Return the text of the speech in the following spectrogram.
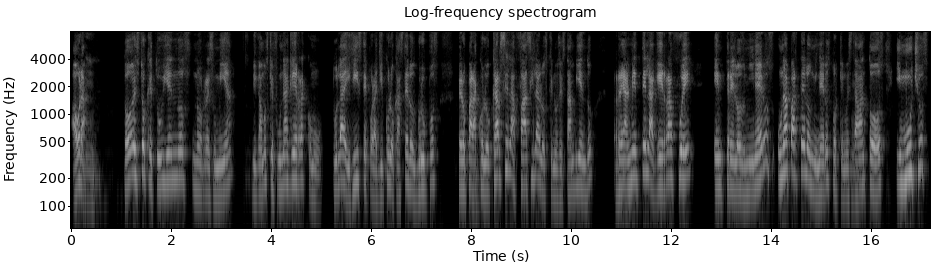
Ahora, mm. todo esto que tú bien nos, nos resumía, digamos que fue una guerra, como tú la dijiste, por allí colocaste los grupos, pero para colocársela fácil a los que nos están viendo, realmente la guerra fue entre los mineros, una parte de los mineros, porque no estaban todos, y muchos,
